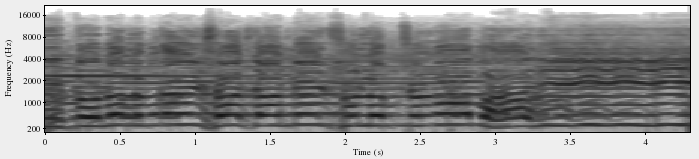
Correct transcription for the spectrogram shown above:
સતી તો નલ કઈ સાચા ને સુલક્ષણા ભાઈ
